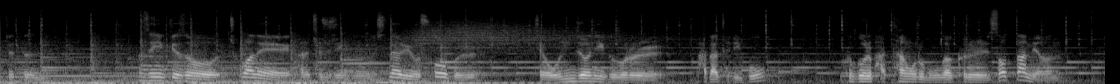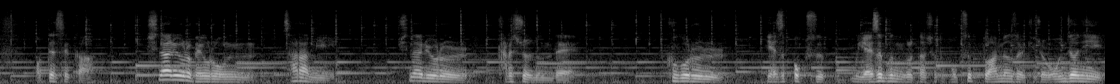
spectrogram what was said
어쨌든 선생님께서 초반에 가르쳐 주신 그 시나리오 수업을 제가 온전히 그거를 받아들이고 그걸 바탕으로 뭔가 글을 썼다면 어땠을까? 시나리오를 배우러 온 사람이 시나리오를 가르쳐 줬는데 그거를 예습 복습, 뭐 예습은 그렇다 쳐도 복습도 하면서 이렇게 좀 온전히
